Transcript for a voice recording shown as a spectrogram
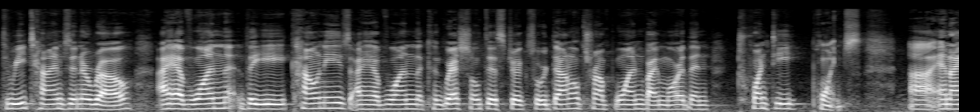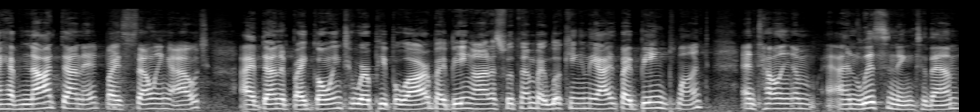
three times in a row. I have won the counties, I have won the congressional districts where Donald Trump won by more than 20 points. Uh, and I have not done it by selling out. I've done it by going to where people are, by being honest with them, by looking in the eyes, by being blunt and telling them and listening to them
